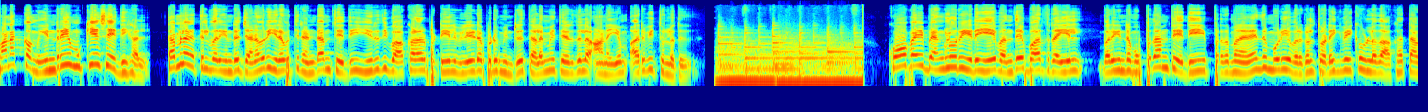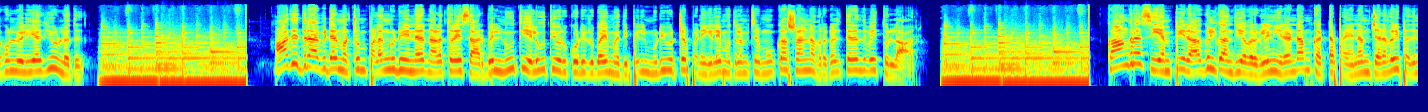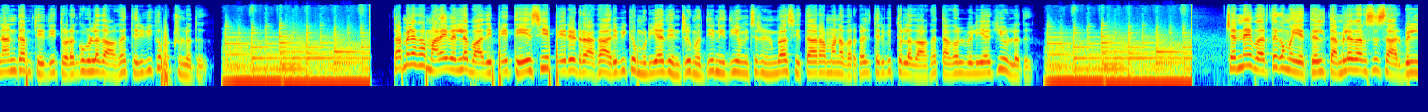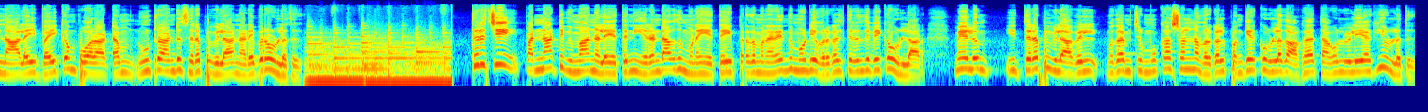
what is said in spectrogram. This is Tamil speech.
வணக்கம். இன்றைய முக்கிய செய்திகள். தமிழகத்தில் வருகின்ற ஜனவரி இருபத்தி ரெண்டாம் தேதி இறுதி வாக்காளர் பட்டியல் வெளியிடப்படும் என்று தலைமை தேர்தல் ஆணையம் அறிவித்துள்ளது. கோவை பெங்களூரு இடையே வந்தே பாரத் ரயில் வருகின்ற முப்பதாம் தேதி பிரதமர் நரேந்திர மோடி அவர்கள் தொடங்கி வைக்க உள்ளதாக தகவல் வெளியாகியுள்ளது. ஆதி திராவிடர் மற்றும் பழங்குடியினர் நலத்துறை சார்பில் நூற்றி எழுபத்தி ஒரு கோடி ரூபாய் மதிப்பில் முடிவுற்ற பணிகளை முதலமைச்சர் மு க ஸ்டாலின் அவர்கள் திறந்து வைத்துள்ளார். காங்கிரஸ் எம்பி ராகுல் காந்தி அவர்களின் இரண்டாம் கட்ட பயணம் ஜனவரி பதினான்காம் தேதி தொடங்கவுள்ளதாக தெரிவிக்கப்பட்டுள்ளது. தமிழக மழை வெள்ள பாதிப்பை தேசிய பேரிடராக அறிவிக்க முடியாது என்று மத்திய நிதியமைச்சர் நிர்மலா சீதாராமன் அவர்கள் தெரிவித்துள்ளதாக தகவல் வெளியாகியுள்ளது. சென்னை வர்த்தக மையத்தில் தமிழக அரசு சார்பில் நாளை வைக்கம் போராட்டம் நூற்றாண்டு சிறப்பு விழா நடைபெற உள்ளது திருச்சி பன்னாட்டு விமான நிலையத்தின் இரண்டாவது முனையத்தை பிரதமர் நரேந்திர மோடி அவர்கள் திறந்து வைக்க உள்ளார். மேலும் இத்திறப்பு விழாவில் முதலமைச்சர் மு ஸ்டாலின் அவர்கள் பங்கேற்க உள்ளதாக தகவல் வெளியாகியுள்ளது.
